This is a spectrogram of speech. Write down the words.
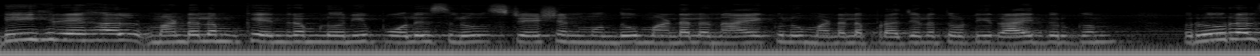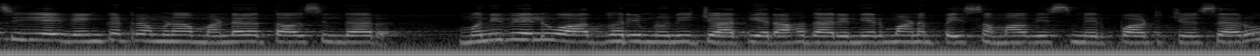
డిహ్రేహల్ మండలం కేంద్రంలోని పోలీసులు స్టేషన్ ముందు మండల నాయకులు మండల ప్రజలతోటి రాయదుర్గం రూరల్ సీఐ వెంకటరమణ మండల తహసీల్దార్ మునివేలు ఆధ్వర్యంలోని జాతీయ రహదారి నిర్మాణంపై సమావేశం ఏర్పాటు చేశారు.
